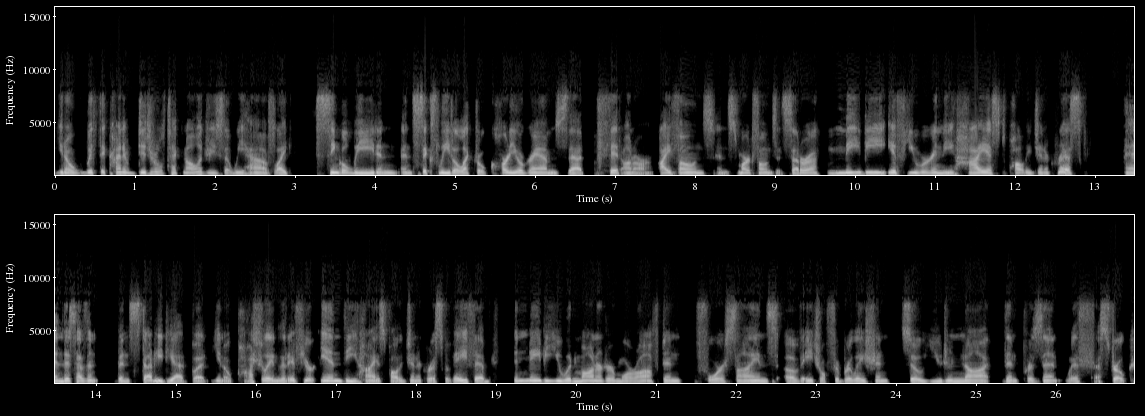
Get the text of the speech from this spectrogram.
you know, with the kind of digital technologies that we have, like single lead and, and six lead electrocardiograms that fit on our iPhones and smartphones, et cetera, maybe if you were in the highest polygenic risk, and this hasn't been studied yet, but you know, postulating that if you're in the highest polygenic risk of AFib, then maybe you would monitor more often for signs of atrial fibrillation so you do not then present with a stroke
